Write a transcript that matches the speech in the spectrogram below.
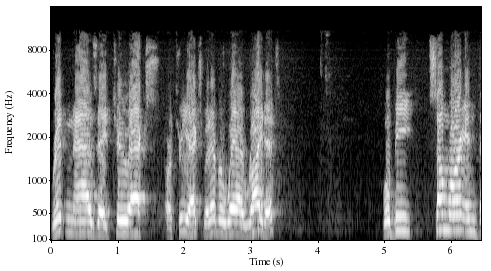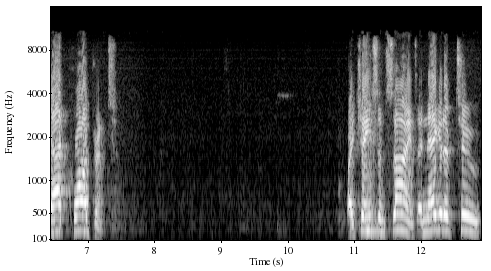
written as a 2x or 3x, whatever way I write it, will be somewhere in that quadrant. If I change some signs, a negative 2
